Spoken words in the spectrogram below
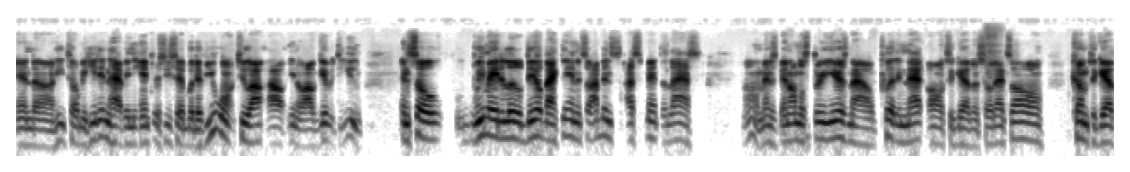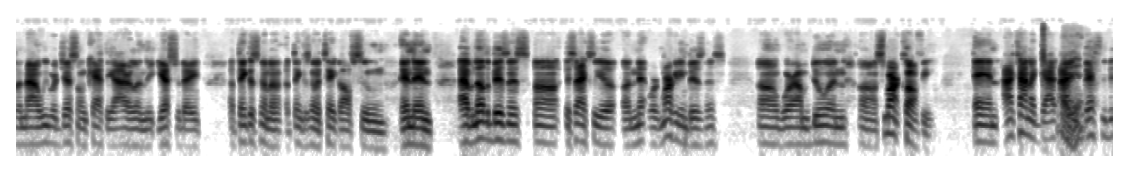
And uh, he told me he didn't have any interest. He said, but if you want to, I'll, I'll, you know, I'll give it to you. And so we made a little deal back then. And so I've been, I spent the last, oh man, it's been almost three years now putting that all together. So that's all come together now. We were just on Kathy Ireland yesterday I think it's gonna I think it's gonna take off soon. And then I have another business. Uh, it's actually a, a network marketing business uh, where I'm doing uh, smart coffee. And I kind of got oh, I yeah. invested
